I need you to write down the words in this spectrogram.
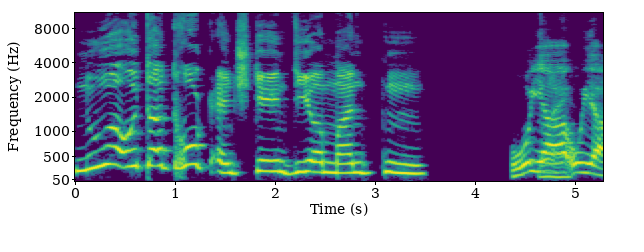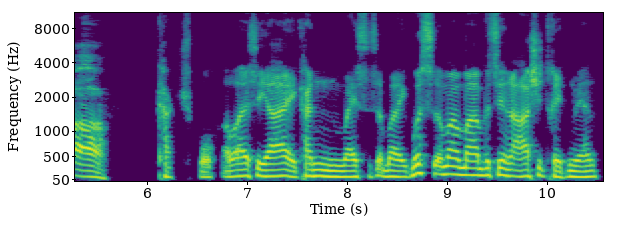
Nur unter Druck entstehen Diamanten. Oh ja, Nein. oh ja. Kackspruch. Aber also, ja, ich kann meistens immer, ich muss immer mal ein bisschen in den Arsch getreten werden.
